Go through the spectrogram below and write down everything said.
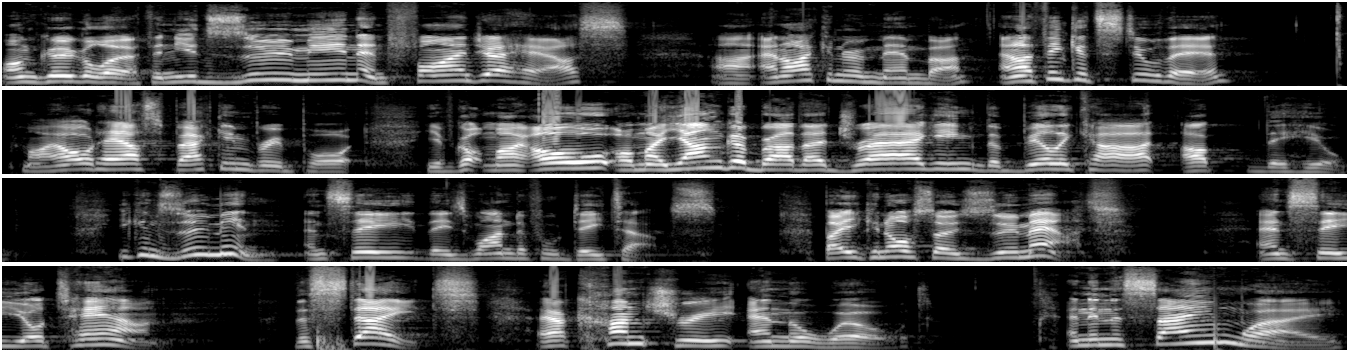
on Google Earth, and you'd zoom in and find your house. Uh, and I can remember, and I think it's still there, my old house back in Bridport. You've got my old or my younger brother dragging the billy cart up the hill. You can zoom in and see these wonderful details, but you can also zoom out and see your town, the state, our country, and the world. And in the same way,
